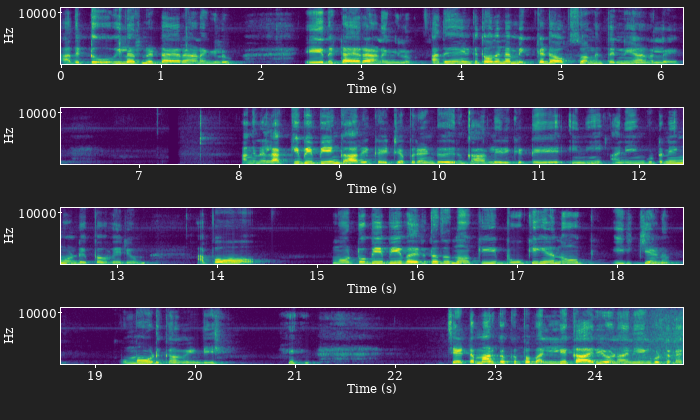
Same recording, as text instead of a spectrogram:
അത് ടൂ വീലറിന്റെ ടയറാണെങ്കിലും ഏത് ടയറാണെങ്കിലും. അത് എനിക്ക് തോന്നുന്നത് മിക്ക ഡോഗ്സും അങ്ങനെ തന്നെയാണല്ലേ? അങ്ങനെ ലക്കി ബിബിയും കാറിൽ കയറ്റി. അപ്പോൾ രണ്ടുപേരും കാറിലിരിക്കട്ടെ ഇനി അനിയും കുട്ടനെയും കൊണ്ട് ഇപ്പോൾ വരും. അപ്പോൾ മോട്ടു ബിബി വരുന്നത് നോക്കി ബൂക്കി ഇങ്ങനെ നോക്കി ഇരിക്കുകയാണ്. ഉമ്മ കൊടുക്കാൻ വേണ്ടി. ചേട്ടന്മാർക്കൊക്കെ ഇപ്പോൾ വലിയ കാര്യമാണ് അനിയൻ കുട്ടനെ.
